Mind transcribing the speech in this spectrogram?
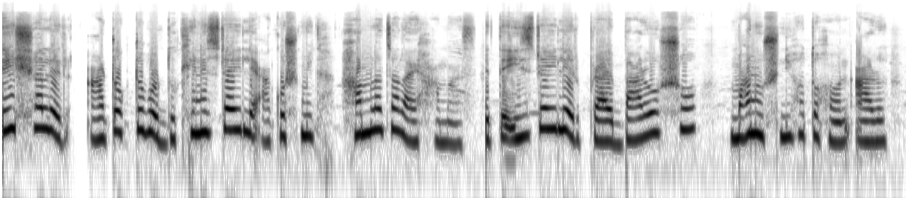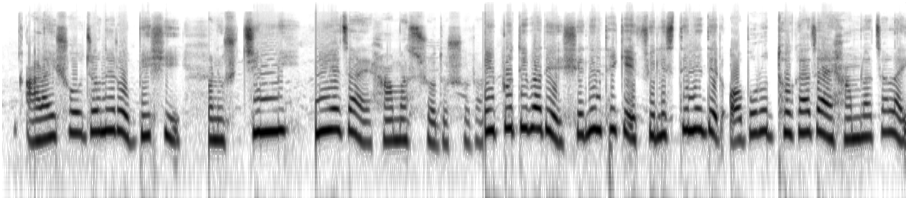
তেইশ সালের আট অক্টোবর দক্ষিণ ইসরায়েলে আকস্মিক হামলা চালায় হামাস। এতে ইসরায়েলের প্রায় বারোশো মানুষ নিহত হন আর আড়াইশো জনেরও বেশি মানুষ জিম্মি নিয়ে যায় হামাস সদস্যরা। এই প্রতিবাদে সেদিন থেকে ফিলিস্তিনিদের অবরুদ্ধ গাজায় হামলা চালায়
